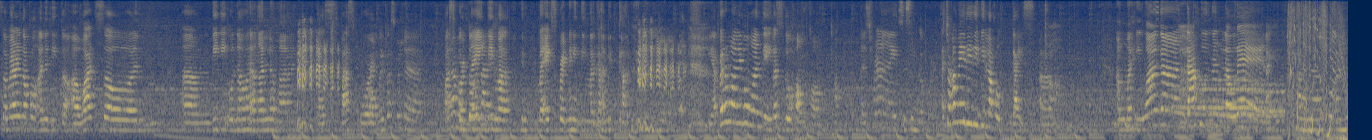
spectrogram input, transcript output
So, meron akong ano dito, ah, Watson, um, BDO na walang laman, tas passport, Oh, may passport siya. Passport Para na hindi ma, may expert na hindi magamit-gamit. yeah, pero mali mo one day, let's go Hong Kong. That's right. Sa Singapore. At saka may re-reveal ako, guys. Um, ang mahiwagang dahon ng laurel. Ay, kala ko ano.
